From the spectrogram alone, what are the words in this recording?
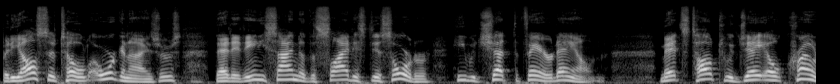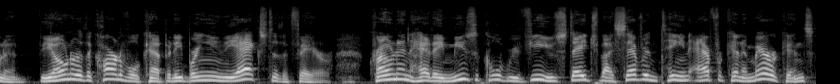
But he also told organizers that at any sign of the slightest disorder, he would shut the fair down. Metts talked with J.L. Cronin, the owner of the Carnival Company, bringing the acts to the fair. Cronin had a musical revue staged by 17 African Americans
